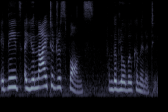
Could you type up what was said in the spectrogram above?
It needs a united response from the global community.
